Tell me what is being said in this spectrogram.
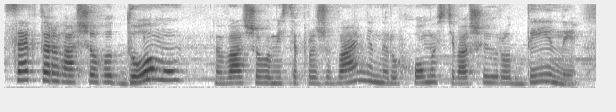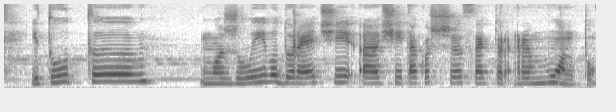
Сектор вашого дому, вашого місця проживання, нерухомості вашої родини. І тут, е, можливо, до речі, е, ще й також сектор ремонту.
